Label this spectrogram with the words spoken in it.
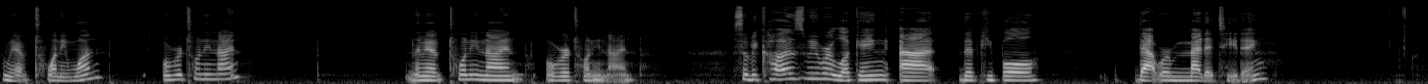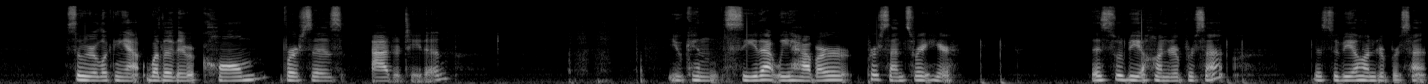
Then we have 21 over 29. And then we have 29 over 29. So because we were looking at the people that were meditating, so we were looking at whether they were calm versus agitated you can see that we have our percents right here. This would be 100%. This would be 100%.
